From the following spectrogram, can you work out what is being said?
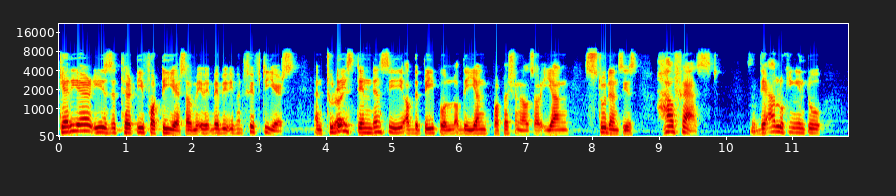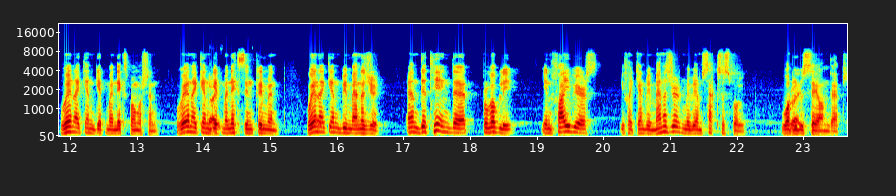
Career is 30 40 years or maybe, even 50 years. And today's tendency of the people of the young professionals or young students is how fast so they are looking into when i can get my next promotion when i can Right. get my next increment when i can be manager. And they think that probably in 5 years if i can be manager maybe i'm successful. What would Right. you say on that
